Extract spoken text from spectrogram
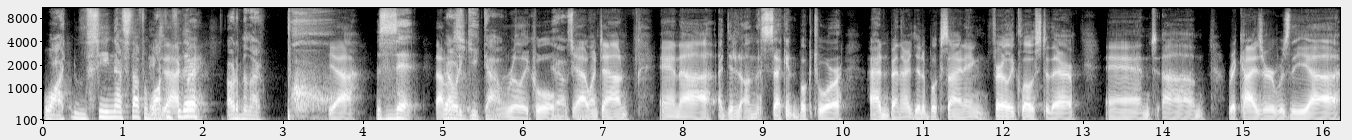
watch, seeing that stuff and walking Exactly. through there, I would have been like, yeah, "This is it." that And I would have geeked out. Really cool. Yeah, it was I cool. went down and uh, I did it on the second book tour. I hadn't been there. I did a book signing fairly close to there, and um, Rick Kaiser was the uh,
